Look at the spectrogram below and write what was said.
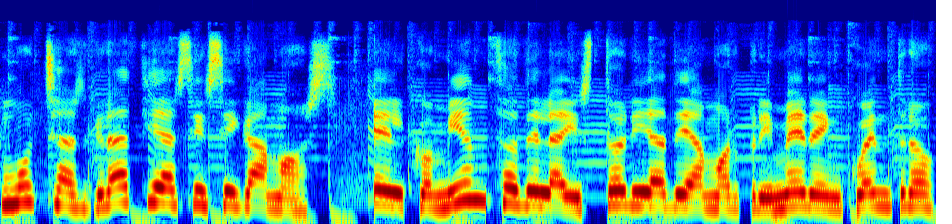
Muchas gracias y sigamos. El comienzo de la historia de amor primer encuentro,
